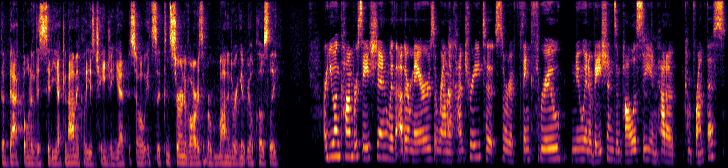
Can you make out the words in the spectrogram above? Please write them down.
the backbone of the city economically is changing yet. So it's a concern of ours and we're monitoring it real closely. Are you in conversation with other mayors around the country to sort of think through new innovations in policy and how to confront this?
